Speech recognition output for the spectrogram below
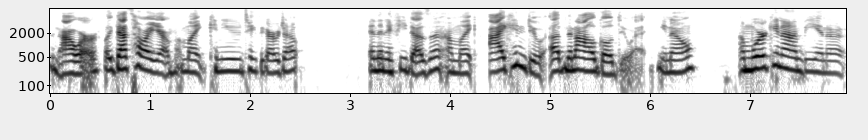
an hour. Like that's how I am. I'm like, can you take the garbage out? And then if he doesn't, I'm like, I can do it. Then I'll go do it. You know. I'm working on being a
